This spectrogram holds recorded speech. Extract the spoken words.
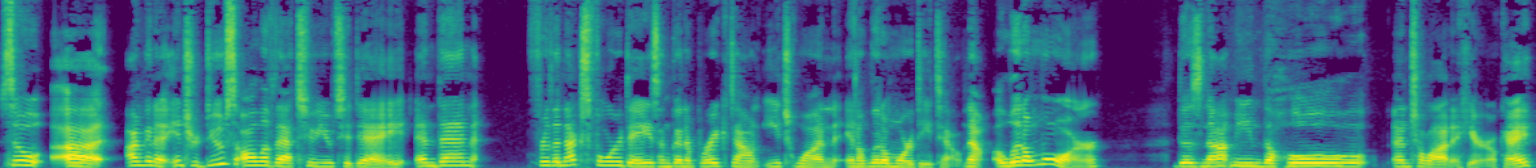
So, uh, I'm going to introduce all of that to you today, and then for the next four days, I'm going to break down each one in a little more detail. Now, a little more does not mean the whole enchilada here, okay?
